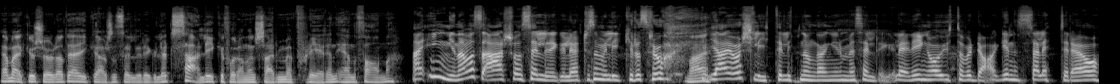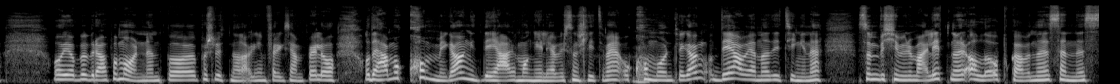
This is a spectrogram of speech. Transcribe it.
Jeg merker sjøl at jeg ikke er så selvregulert, særlig ikke foran en skjerm med flere enn én fane. Nei, ingen av oss er så selvregulerte som vi liker å tro. Nei. Jeg òg sliter litt noen ganger med selvregulering, og utover dagen så er lettere å, å jobbe bra på morgenen enn på, på slutten av dagen, f.eks. Og, og det her med å komme i gang, det er det mange elever som sliter med. Å komme ordentlig i gang. Og det er jo en av de tingene som bekymrer meg litt, når alle oppgavene sendes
